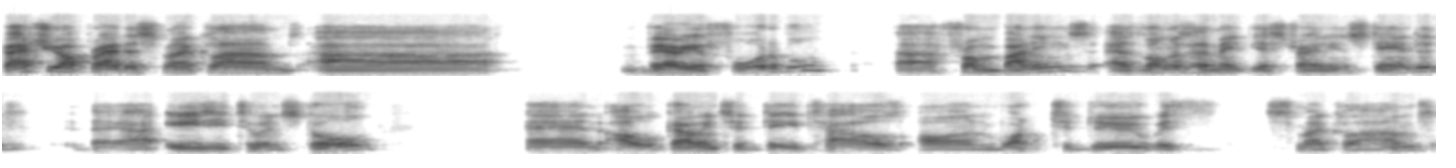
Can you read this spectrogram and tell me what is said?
Battery operated smoke alarms are very affordable uh, from Bunnings as long as they meet the Australian standard. They are easy to install. And I will go into details on what to do with smoke alarms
